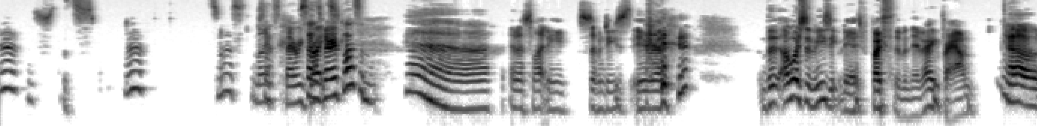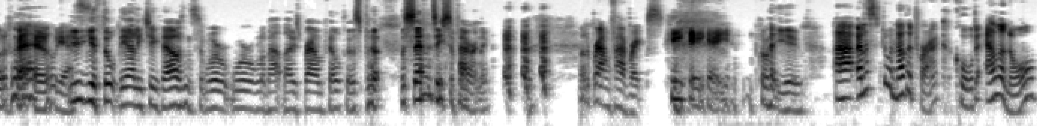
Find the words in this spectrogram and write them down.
Yeah, it's, it's, yeah, it's nice. Nice, Sounds- very sounds bright. very pleasant. Yeah, in a slightly 70s era. the, I watched the music videos for both of them and they're very brown. Oh well, yes. You, you thought the early 2000s were, were all about those brown filters, but the 70s apparently. Not the brown fabrics. Hee hee hee. What about you? Uh, I listened to another track called Eleanor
